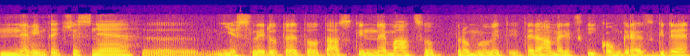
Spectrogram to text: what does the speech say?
Nevím teď přesně, e, jestli do této otázky nemá co promluvit i teda americký kongres, kde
